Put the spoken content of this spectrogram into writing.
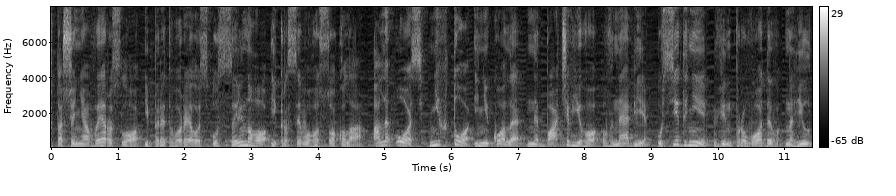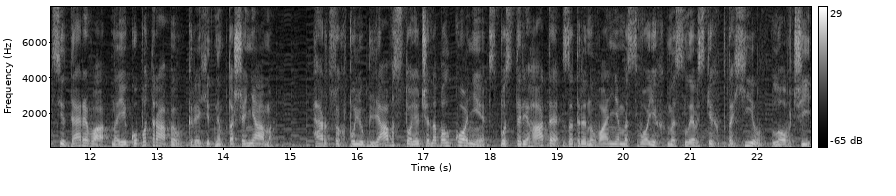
Пташеня виросло і перетворилось у сильного і красивого сокола. Але ось ніхто і ніколи не бачив його в небі. Усі дні він проводив на гілці дерева, на яку потрапив крихітним пташеням. Герцог полюбляв, стоячи на балконі, спостерігати за тренуваннями своїх мисливських птахів. Ловчий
